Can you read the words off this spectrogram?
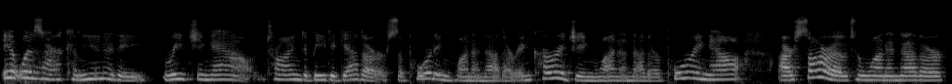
It was our community reaching out, trying to be together, supporting one another, encouraging one another, pouring out our sorrow to one another,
